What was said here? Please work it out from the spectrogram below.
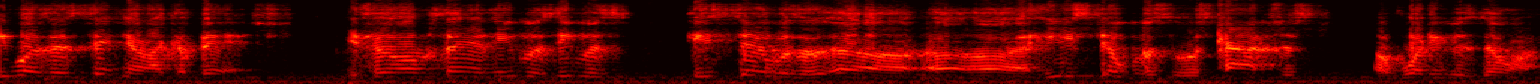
he wasn't sitting there like a bitch. You feel what I'm saying? He was he was he still was uh, uh, uh, he still was was conscious of what he was doing.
